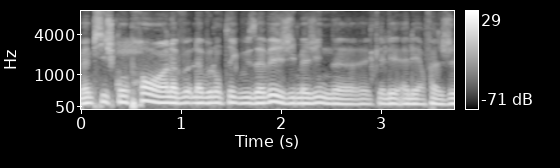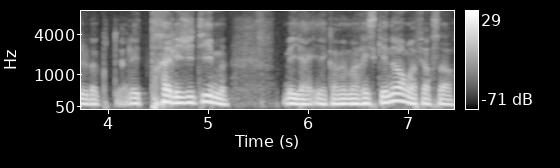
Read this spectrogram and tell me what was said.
Même si je comprends hein, la, volonté que vous avez, j'imagine qu'elle est, très légitime, mais il y, a quand même un risque énorme à faire ça.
